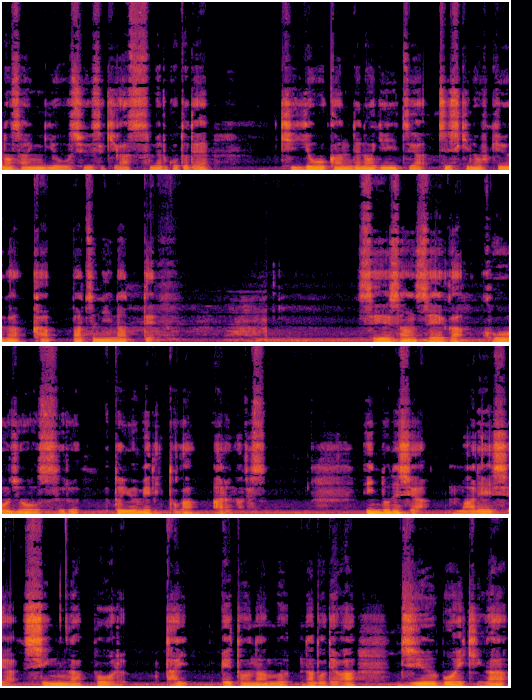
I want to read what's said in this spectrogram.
の産業集積が進めることで、企業間での技術や知識の普及が活発になって、生産性が向上するというメリットがあるのです。インドネシア、マレーシア、シンガポール、タイ、ベトナムなどでは自由貿易が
